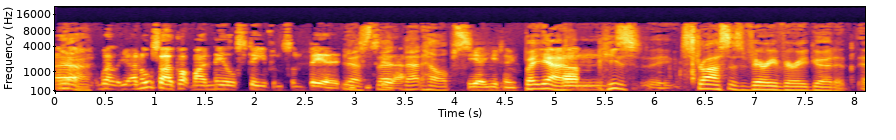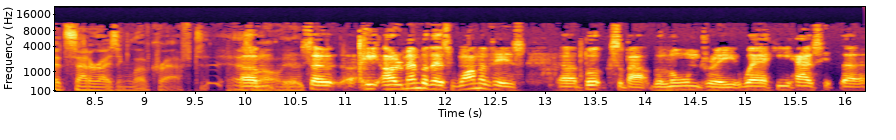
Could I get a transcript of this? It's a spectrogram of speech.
Um, Yeah. Well, and also I've got my Neal Stephenson beard. Yes, see that, that helps. Yeah, you do. But yeah, Um, he's Stross is very very good at, at satirizing Lovecraft as Um, well. yeah. So uh, he, I remember there's one of his uh, books about the laundry where he has uh,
